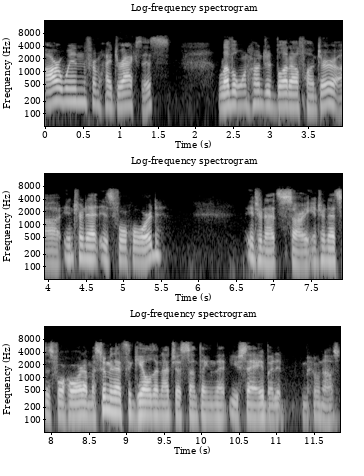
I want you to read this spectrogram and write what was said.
Arwin from Hydraxis. Level 100 Blood Elf Hunter. Uh, internet is for Horde. Internet's, sorry, internet's is for Horde. I'm assuming that's a guild and not just something that you say, but it, who knows.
